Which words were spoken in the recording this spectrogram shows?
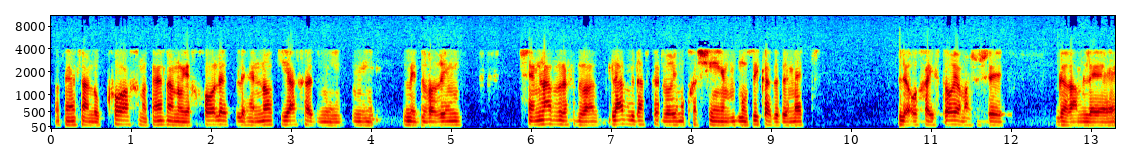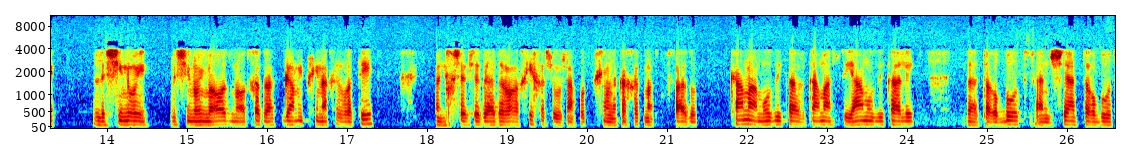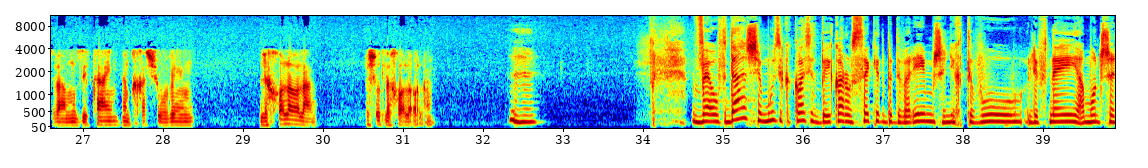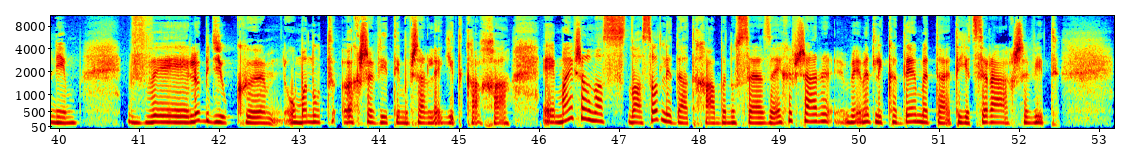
נותנת לנו כוח, נותנת לנו יכולת ליהנות יחד מ, מ, מדברים שהם לאו דווקא, לאו דווקא דברים מוחשיים. מוזיקה זה באמת לאורך ההיסטוריה משהו שגרם לשינוי, לשינוי מאוד מאוד חזק, גם מבחינה חברתית. אני חושב שזה הדבר הכי חשוב שאנחנו צריכים לקחת מהתקופה הזאת. כמה המוזיקה וכמה העשייה המוזיקלית והתרבות ואנשי התרבות והמוזיקאים הם חשובים לכל העולם, פשוט לכל העולם. Mm-hmm. והעובדה שמוזיקה קלאסית בעיקר עוסקת בדברים שנכתבו לפני המון שנים, ולא בדיוק אומנות עכשווית, אם אפשר להגיד ככה. מה אפשר לעשות לדעתך בנושא הזה? איך אפשר באמת לקדם את היצירה העכשווית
